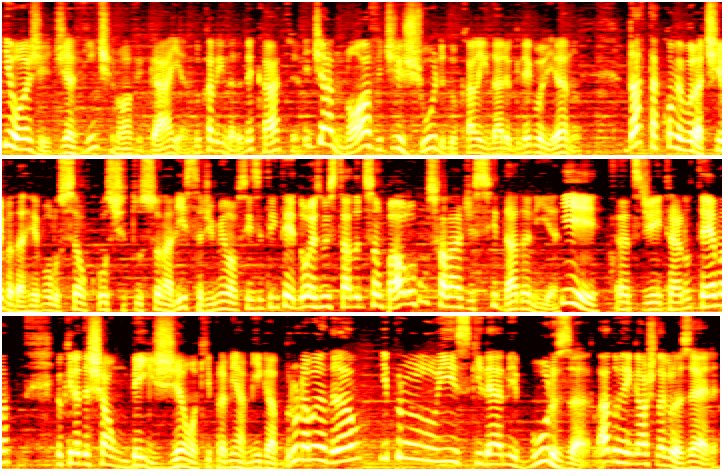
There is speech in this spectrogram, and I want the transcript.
E hoje, dia 29 Gaia do calendário Decátria e dia 9 de julho do calendário Gregoriano, data comemorativa da Revolução Constitucionalista de 1932 no estado de São Paulo, vamos falar de cidadania. E, antes de entrar no tema, eu queria deixar um beijão aqui para minha amiga Bruna Bandrão e pro Luiz Guilherme Burza, lá do Hangout da Groselha.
